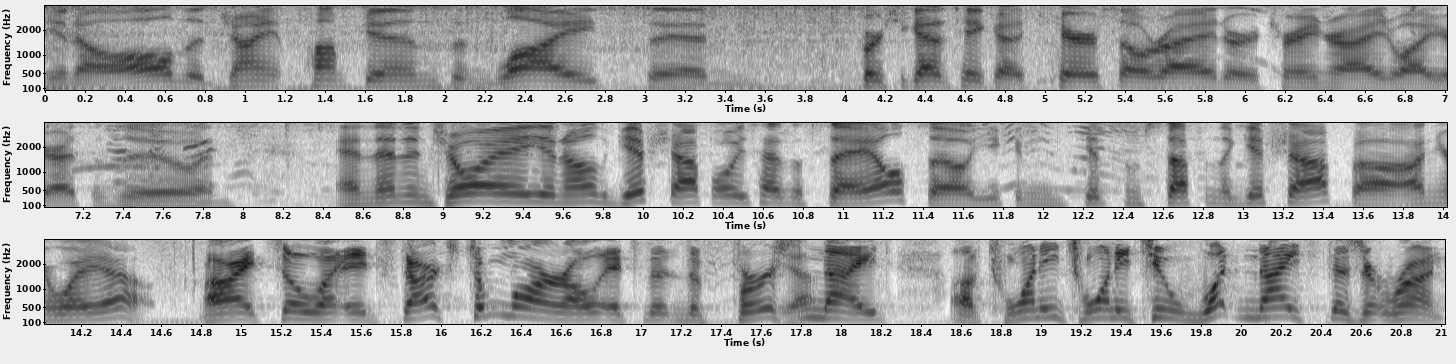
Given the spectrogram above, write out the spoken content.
you know, all the giant pumpkins and lights. And of course, you got to take a carousel ride or a train ride while you're at the zoo. And and then enjoy, you know, the gift shop always has a sale, so you can get some stuff in the gift shop uh, on your way out. All right, so uh, it starts tomorrow. It's the, the first yep. night of 2022. What nights does it run?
